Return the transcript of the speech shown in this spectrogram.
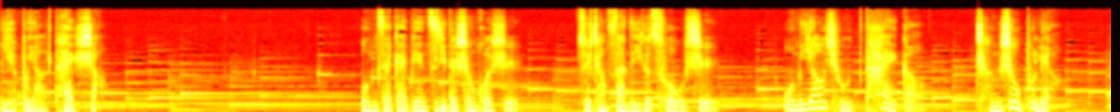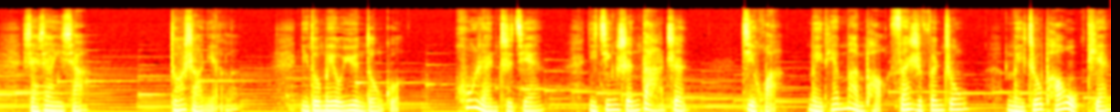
也不要太少。我们在改变自己的生活时，最常犯的一个错误是，我们要求太高，承受不了。想象一下，多少年了，你都没有运动过，忽然之间，你精神大振，计划每天慢跑三十分钟，每周跑五天。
